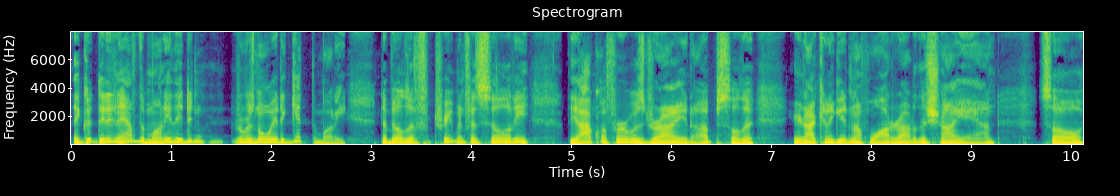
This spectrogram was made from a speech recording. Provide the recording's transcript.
They could, they didn't have the money. They didn't. There was no way to get the money to build a f- treatment facility. The aquifer was drying up, so that you're not going to get enough water out of the Sheyenne. So,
